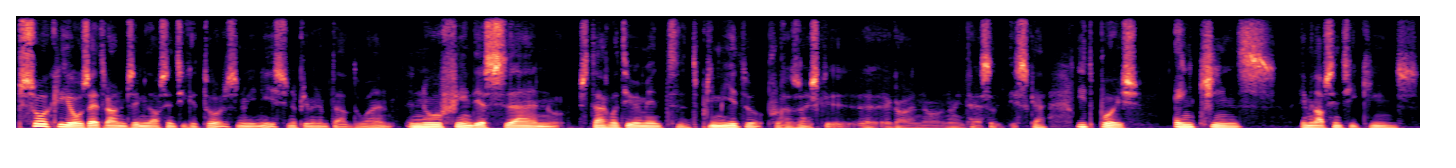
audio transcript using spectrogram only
Pessoa criou os heterónimos em 1914, no início, na primeira metade do ano. No fim desse ano está relativamente deprimido, por razões que eh, agora não, não interessa dissecar. E depois, em 15, em 1915,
